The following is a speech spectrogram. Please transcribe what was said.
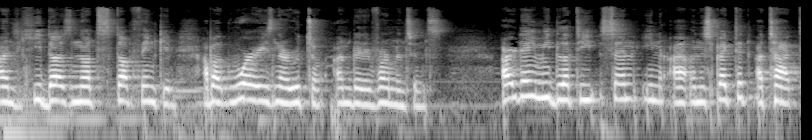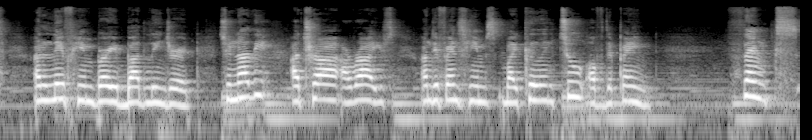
and he does not stop thinking about where is Naruto and the deformations. Are they immediately sent in an unexpected attack and leave him very badly injured? Tsunade Atra arrives and defends him by killing two of the pain. Thanks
